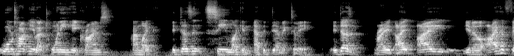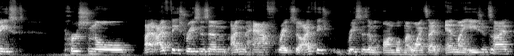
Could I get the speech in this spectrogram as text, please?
when we're talking about 20 hate crimes, I'm like, it doesn't seem like an epidemic to me. It doesn't, right? I, I, you know, I have faced personal. I, I've faced racism. I'm half, right? So I've faced racism on both my white side and my Asian side.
